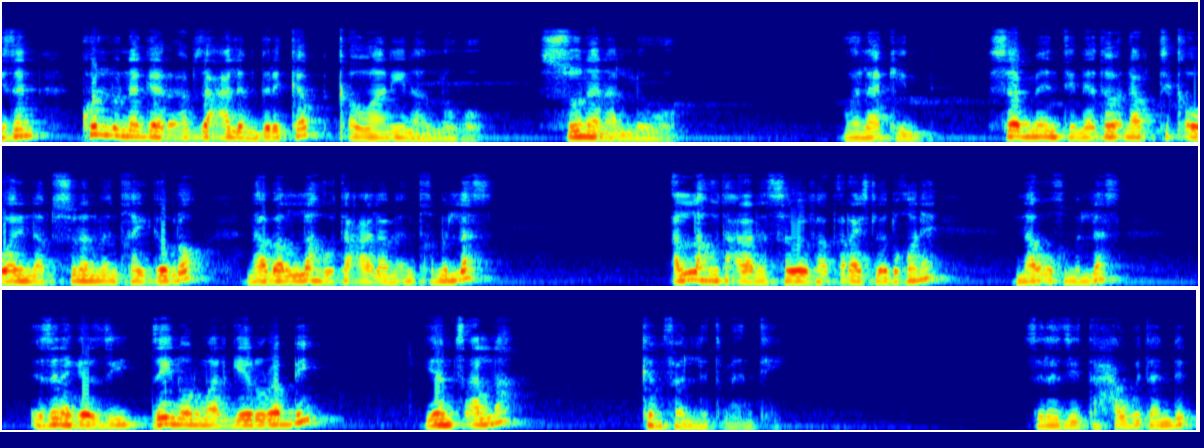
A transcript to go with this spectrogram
ኢዘን ኩሉ ነገር ኣብዛ ዓለም ድርከብ ቀዋኒን ኣለዎ ሱነን ኣለዎ ወላኪን ሰብ ምእንቲ ናብቲ ቀዋኒን ናብቲ ሱነን ምእንቲ ከይገብሮ ናብ ኣላሁ ተዓላ ምእንቲ ክምለስ ኣላሁ ተዓላ ነቲ ሰበብ ፋጠራይ ስለ ድኾነ ናብኡ ክምለስ እዚ ነገር እዚ ዘይኖርማል ገይሩ ረቢ የምጻልና ክንፈልጥ ምእንቲ ስለዚ እቲ ሓዊ ተንድድ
